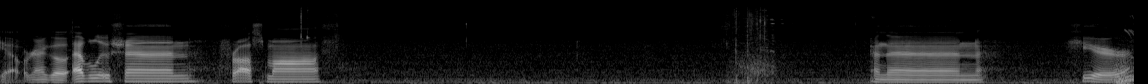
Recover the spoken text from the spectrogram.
yeah, we're gonna go evolution, Frosmoth. And then here,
